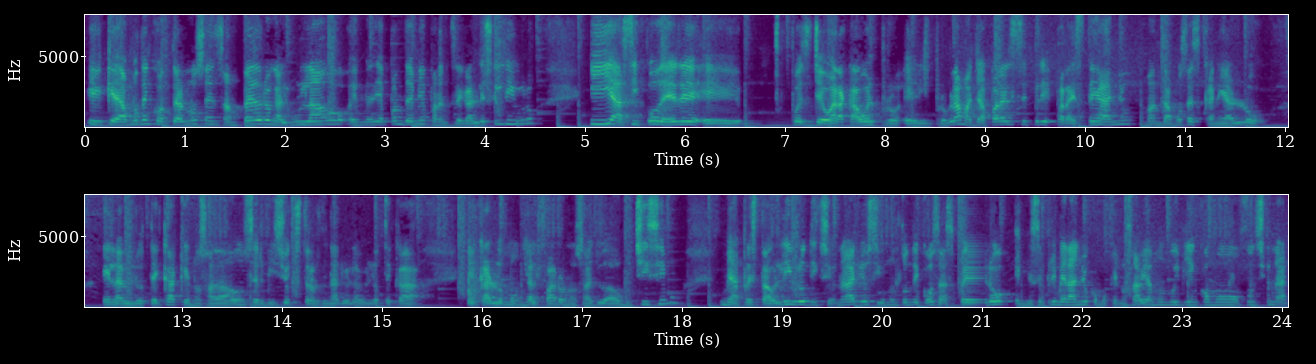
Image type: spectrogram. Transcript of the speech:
y quedamos de encontrarnos en San Pedro, en algún lado, en media pandemia, para entregarles el libro y así poder, eh, pues, llevar a cabo el, el, programa. Ya para, el, para este año mandamos a escanearlo en la biblioteca que nos ha dado un servicio extraordinario, la biblioteca eh, Carlos Monge Alfaro nos ha ayudado muchísimo, me ha prestado libros, diccionarios y un montón de cosas, pero en ese primer año como que no sabíamos muy bien cómo funcionar,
